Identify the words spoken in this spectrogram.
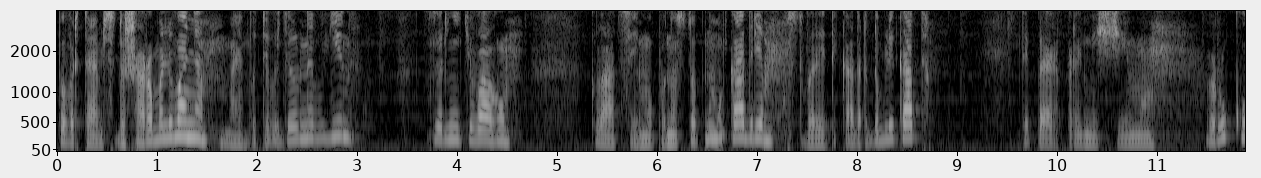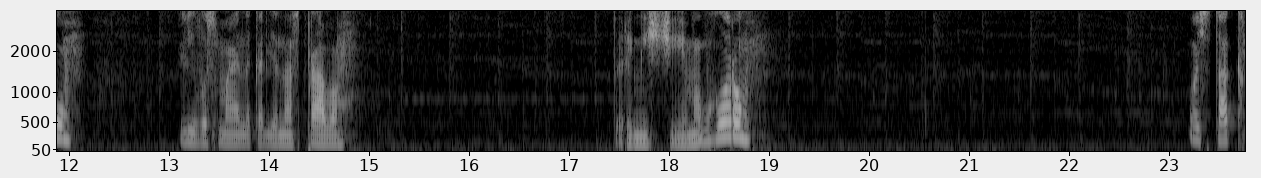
Повертаємося до шару малювання. Має бути виділений він. Зверніть увагу. Клацаємо по наступному кадрі, створити кадр дублікат. Тепер переміщуємо руку. Ліву смайлика для нас право. Переміщуємо вгору. Ось так.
